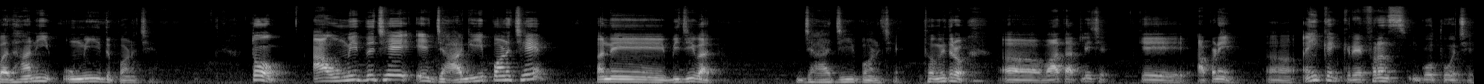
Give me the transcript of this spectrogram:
બધાની ઉમીદ પણ છે. તો આ ઉમીદ છે, એ જાગી પણ છે અને બીજી વાત, જાજી પણ છે. તો મિત્રો વાત આટલી છે કે આપણે અહીં કંઈક રેફરન્સ ગોતવો છે.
